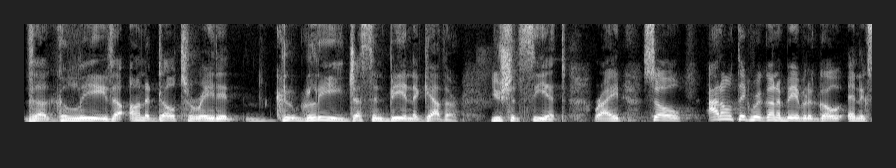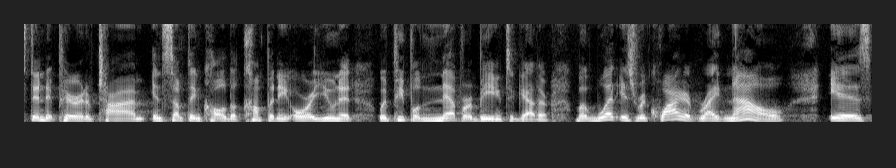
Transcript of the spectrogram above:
the glee, the unadulterated glee just in being together. You should see it, right? So I don't think we're going to be able to go an extended period of time in something called a company or a unit with people never being together. But what is required right now is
